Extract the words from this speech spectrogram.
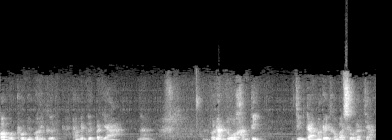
ความอดทนนี่เพื่อให้เกิดทำให้เกิดปัญญานะเพราะนั้นตัวขันติจึงตามมาด้วยคำว่าโสรจักร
